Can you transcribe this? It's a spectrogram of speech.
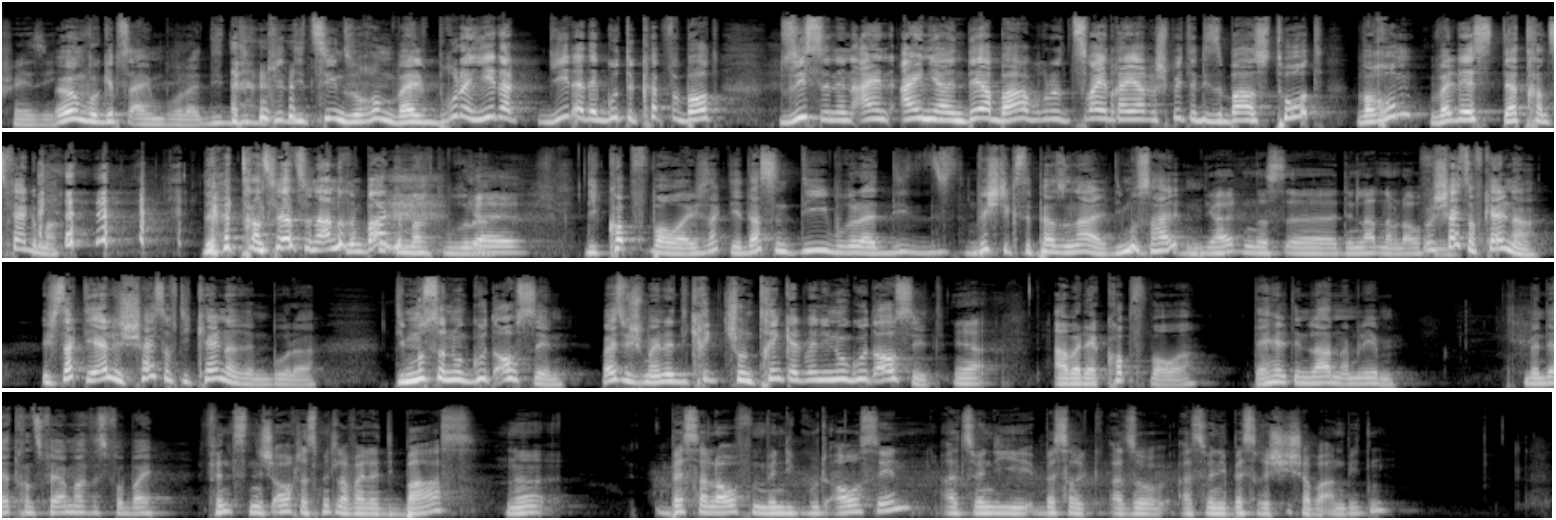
Crazy. Irgendwo gibt's einen, Bruder. Die, die, die ziehen so rum, weil, Bruder, jeder, jeder, der gute Köpfe baut, du siehst ihn in ein, ein Jahr in der Bar, Bruder, zwei, drei Jahre später, diese Bar ist tot. Warum? Weil der ist, der hat Transfer gemacht. der hat Transfer zu einer anderen Bar gemacht, Bruder. Geil. Die Kopfbauer, ich sag dir, das sind die, Bruder, die das wichtigste Personal. Die musst du halten. Die halten das, äh, den Laden am Laufen. Bruder, scheiß auf Kellner. Ich sag dir ehrlich, scheiß auf die Kellnerin, Bruder. Die muss doch nur gut aussehen. Weißt du, wie ich meine? Die kriegt schon Trinkgeld, wenn die nur gut aussieht. Ja. Aber der Kopfbauer, der hält den Laden am Leben. Wenn der Transfer macht, ist vorbei. Findest du nicht auch, dass mittlerweile die Bars, ne, besser laufen, wenn die gut aussehen, als wenn die bessere, also, als wenn die bessere Shisha-Bar anbieten?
